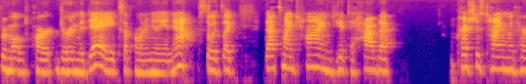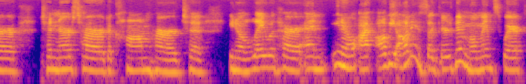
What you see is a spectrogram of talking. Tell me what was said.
for most part during the day, except for when Amelia naps. So it's like that's my time to get to have that precious time with her, to nurse her, to calm her, to, you know, lay with her. And, you know, I, I'll be honest, like there's been moments where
